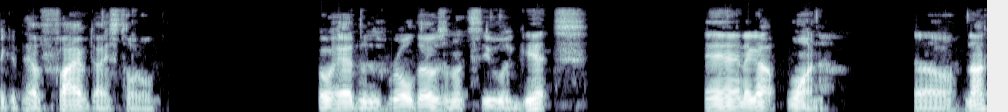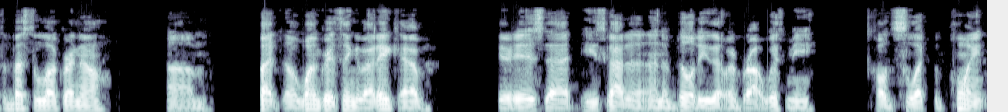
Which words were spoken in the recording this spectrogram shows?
I get to have five dice total. Go ahead and just roll those and let's see what we get. And I got one. So not the best of luck right now. Um, but uh, one great thing about ACAB here is that he's got a, an ability that I brought with me called Select the Point.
